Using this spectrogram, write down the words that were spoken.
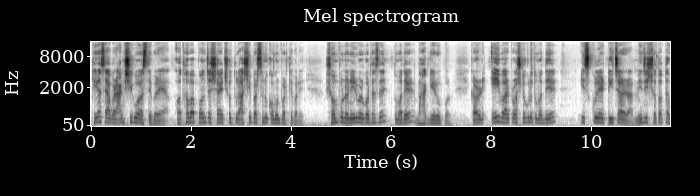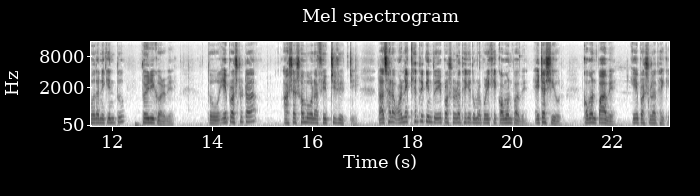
ঠিক আছে? আবার আংশিকও আসতে পারে, অথবা পঞ্চাশ, ষাট, সত্তর, আশি পার্সেন্টও কমন পড়তে পারে। সম্পূর্ণ নির্ভর করতেছে তোমাদের ভাগ্যের উপর। কারণ এইবার প্রশ্নগুলো তোমাদের স্কুলের টিচাররা নিজস্ব তত্ত্বাবধানে কিন্তু তৈরি করবে। তো এই প্রশ্নটা আসার সম্ভাবনা ফিফটি ফিফটি তাছাড়া অনেক ক্ষেত্রে কিন্তু এই প্রশ্নটা থেকে তোমরা পরীক্ষায় কমন পাবে। এটা শিওর কমন পাবে। এই প্রশ্নটা থেকে।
